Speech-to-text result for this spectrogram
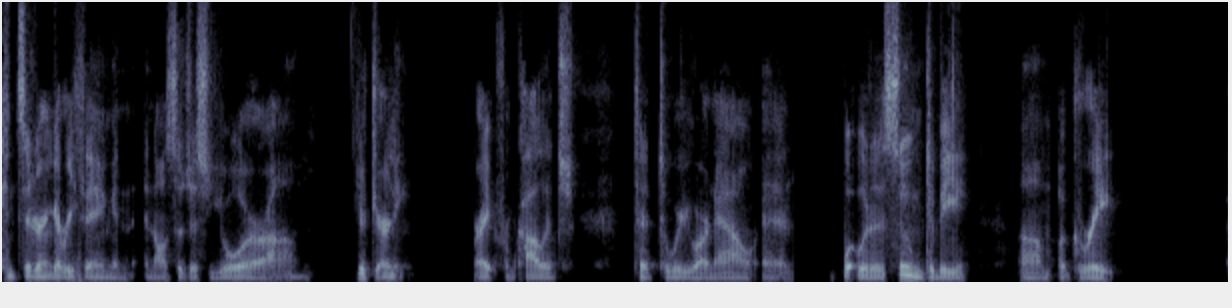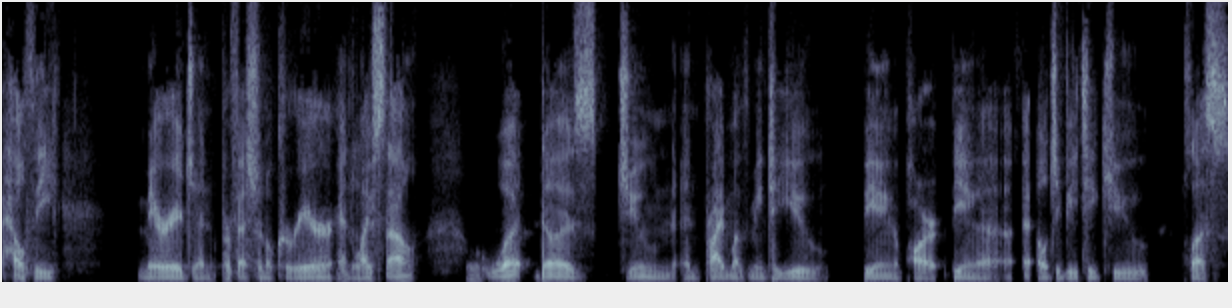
Considering everything and and also just your um, your journey, right, from college to to where you are now, and what would assume to be um, a great, healthy marriage and professional career and lifestyle. What does June and Pride Month mean to you, being a part, being a, LGBTQ plus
